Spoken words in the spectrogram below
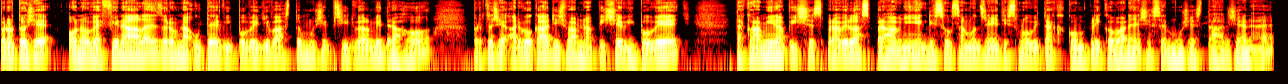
protože ono ve finále, zrovna u té výpovědi vás to může přijít velmi draho, protože advokát, když vám napíše výpověď, tak vám ji napíše z pravidla správně. Někdy jsou samozřejmě ty smlouvy tak komplikované, že se může stát, že ne.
